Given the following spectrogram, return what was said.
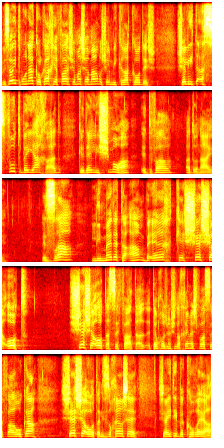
וזוהי תמונה כל כך יפה של מה שאמרנו של מקרא קודש, של התאספות ביחד כדי לשמוע את דבר אדוני. עזרא לימד את העם בערך כשש שעות. שש שעות אספה. אתם חושבים שלכם יש פה אספה ארוכה? שש שעות. אני זוכר ש, שהייתי בקוריאה,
